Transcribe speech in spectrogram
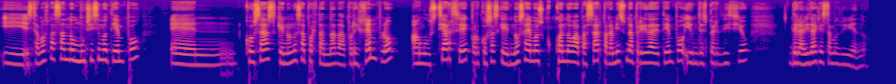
y estamos pasando muchísimo tiempo en cosas que no nos aportan nada. Por ejemplo, angustiarse por cosas que no sabemos cu- cuándo va a pasar, para mí es una pérdida de tiempo y un desperdicio de la vida que estamos viviendo.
